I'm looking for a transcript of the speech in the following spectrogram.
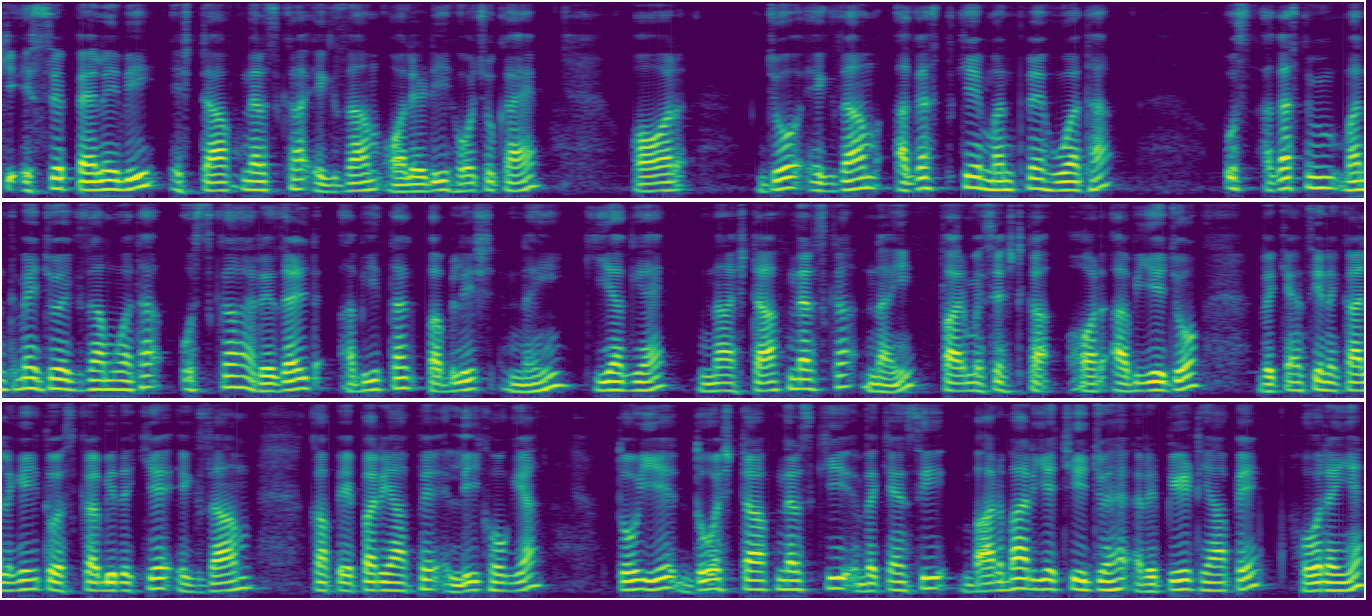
कि इससे पहले भी स्टाफ नर्स का एग्ज़ाम ऑलरेडी हो चुका है और जो एग्ज़ाम अगस्त के मंथ में हुआ था उस अगस्त मंथ में जो एग्ज़ाम हुआ था, उसका रिज़ल्ट अभी तक पब्लिश नहीं किया गया है, ना स्टाफ नर्स का, ना ही फार्मासिस्ट का। और अब ये जो वैकेंसी निकाली गई तो इसका भी देखिए एग्ज़ाम का पेपर यहाँ पे लीक हो गया। तो ये दो स्टाफ नर्स की वैकेंसी बार बार ये चीज़ जो है रिपीट यहाँ पे हो रही है।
